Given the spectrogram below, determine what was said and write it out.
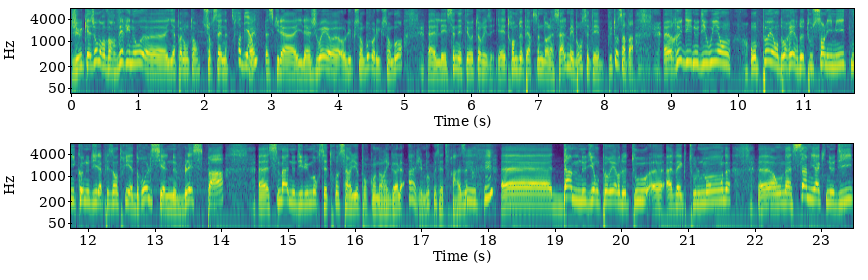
J'ai eu l'occasion de revoir Verino euh, il y a pas longtemps sur scène. Trop bien. Ouais, parce qu'il a, il a joué au Luxembourg. Au Luxembourg, les scènes étaient autorisées. Il y avait 32 personnes dans la salle, mais bon, c'était plutôt sympa. Rudy nous dit oui, on, on peut et on doit rire de tout sans limite. Nico nous dit la plaisanterie est drôle si elle ne blesse pas. Euh, Sma nous dit l'humour c'est trop sérieux pour qu'on en rigole. Ah, j'aime beaucoup cette phrase. Mhm. Mhm. Euh, Dame nous dit on peut rire de tout euh, avec tout le monde. Euh, on a Samia qui nous dit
